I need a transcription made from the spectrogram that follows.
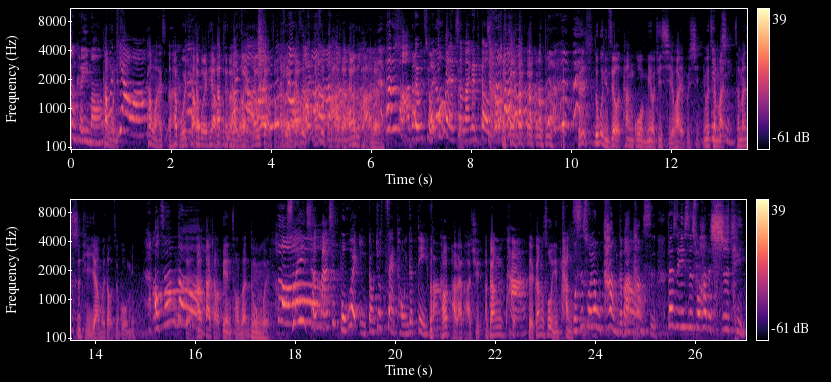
烫一烫，可以吗？他会跳啊。烫完还是呃，他不会跳，他不会跳，他不是不会，他是跳蚤，他是他是爬的，他是爬的，他是爬的。对不起，我又会了陈蛮跟跳蚤。可是如果你只有烫过没有去洗的话也不行，因为陈满陈满尸体一样会导致过敏。哦，真的。对，还有大小便、虫卵都会。是不会移动，就在同一个地方。它会爬来爬去啊，刚爬。对，刚刚说已经烫死。我是说用烫的把它烫死，但是意思说它的尸体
